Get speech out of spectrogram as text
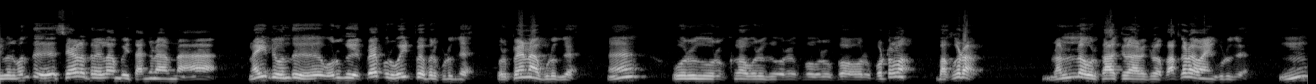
இவர் வந்து சேலத்துல எல்லாம் போய் தங்கினார்னா நைட்டு வந்து ஒரு பேப்பர் ஒயிட் பேப்பர் கொடுங்க. ஒரு பேனா கொடுங்க. ஒரு ஒரு ஒரு ஒரு ஒரு பொட்டலம். பக்கோடா. நல்ல ஒரு காக்கிலா இருக்கிற பக்கோடா வாங்கி கொடுங்க. ம்?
